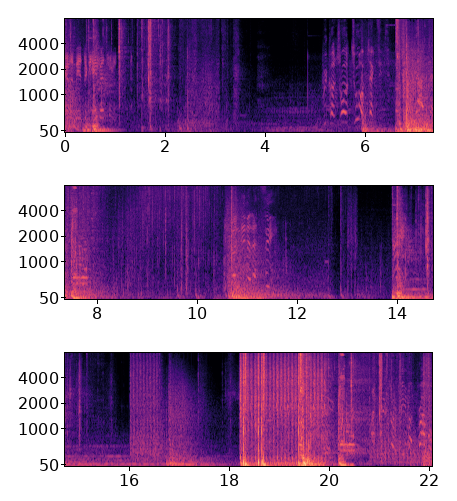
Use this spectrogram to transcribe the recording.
Enemy at the cave entrance. We control two objectives. Guard them. You're needed at C. Assist your team at Bravo.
